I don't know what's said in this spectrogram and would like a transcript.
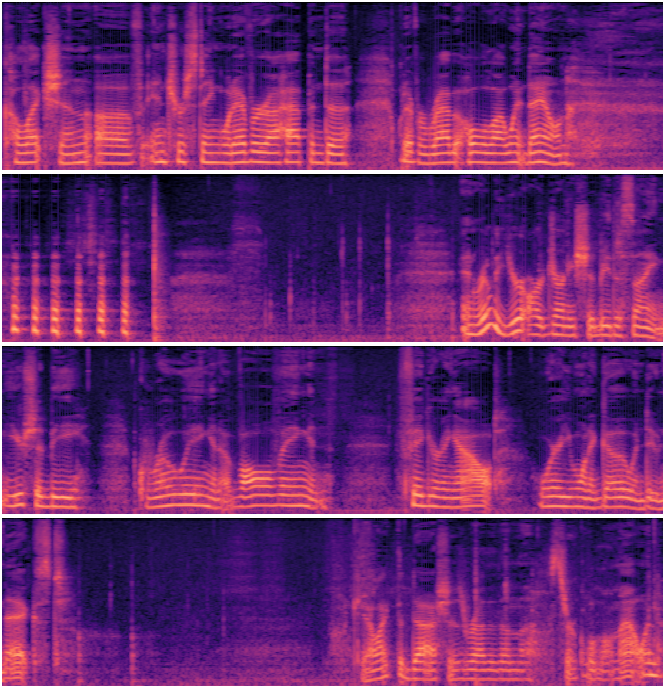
collection of interesting whatever I happen to whatever rabbit hole I went down. and really, your art journey should be the same. You should be growing and evolving and figuring out where you want to go and do next. Okay, I like the dashes rather than the circles on that one.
